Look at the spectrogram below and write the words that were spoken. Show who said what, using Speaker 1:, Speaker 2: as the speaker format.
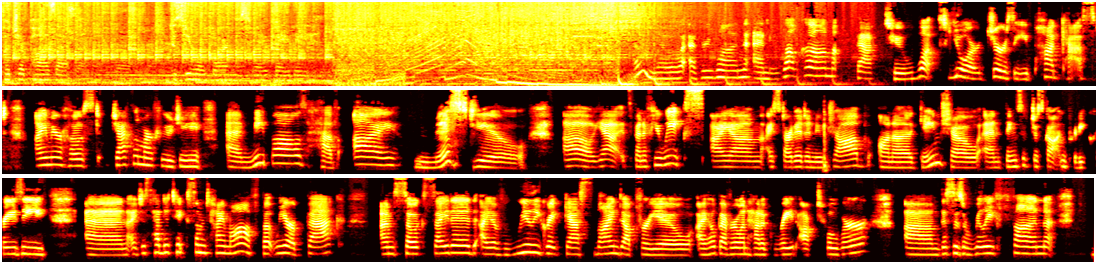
Speaker 1: Put your paws up. Cause you were born this way, baby.
Speaker 2: Hello, everyone, and welcome back to What's Your Jersey podcast. I'm your host, Jacqueline Marfuji, and meatballs, have I missed you? Oh yeah, it's been a few weeks. I um I started a new job on a game show and things have just gotten pretty crazy and I just had to take some time off, but we are back. I'm so excited. I have really great guests lined up for you. I hope everyone had a great October. Um, this is a really fun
